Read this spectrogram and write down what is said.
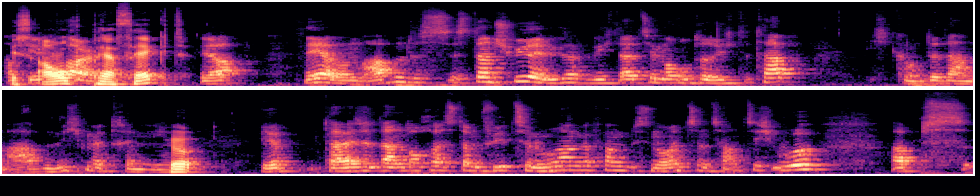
auf ist jeden auch Fall. perfekt. Ja, naja, aber am Abend ist dann schwierig. Wie gesagt, wie ich da jetzt immer unterrichtet habe, ich konnte da am Abend nicht mehr trainieren. Ja. Ich habe teilweise dann doch erst um 14 Uhr angefangen bis 19, 20 Uhr. Hab's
